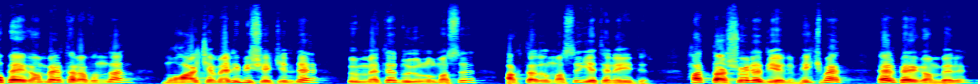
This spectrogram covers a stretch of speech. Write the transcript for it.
o peygamber tarafından muhakemeli bir şekilde ümmete duyurulması, aktarılması yeteneğidir. Hatta şöyle diyelim, hikmet her peygamberin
